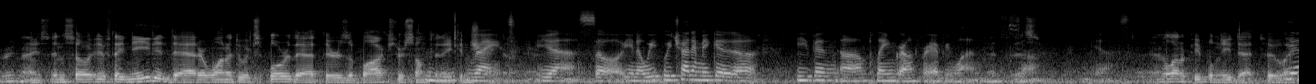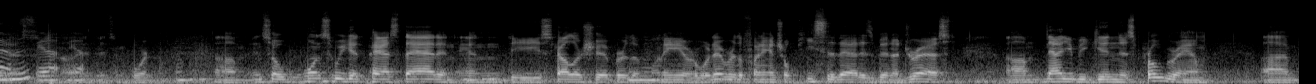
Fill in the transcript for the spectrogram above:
Very nice. And so if they needed that or wanted to explore that, there's a box or something they can check Right. Yeah. So you know, we, we try to make it a even um, playing ground for everyone. That's- that's- so. And a lot of people need that too, I Yes, guess. yeah, Uh, yeah. it- It's important. Um, And so once we get past that and, and the scholarship or the money or whatever the financial piece of that has been addressed, um, now you begin this program. Um,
